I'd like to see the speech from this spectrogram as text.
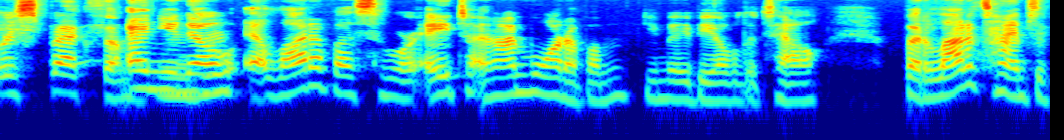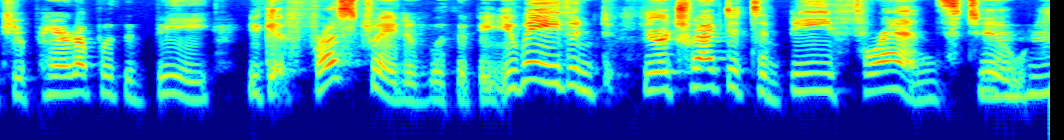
respect them. And you know, mm-hmm. a lot of us who are A and I'm one of them, you may be able to tell. But a lot of times, if you're paired up with a B, you get frustrated with the B. You may even you're attracted to B friends too, mm-hmm.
